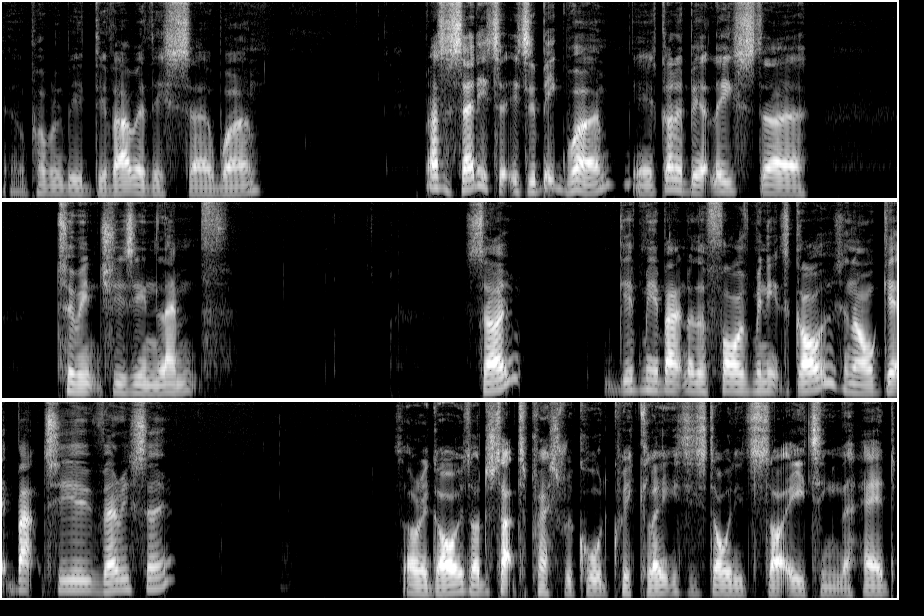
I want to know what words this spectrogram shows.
it'll probably be devour this uh, worm. But as I said, it's a, it's a big worm. It's got to be at least uh, two inches in length. So, give me about another five minutes, guys, and I'll get back to you very soon. Sorry, guys, I just had to press record quickly he started to start eating the head.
